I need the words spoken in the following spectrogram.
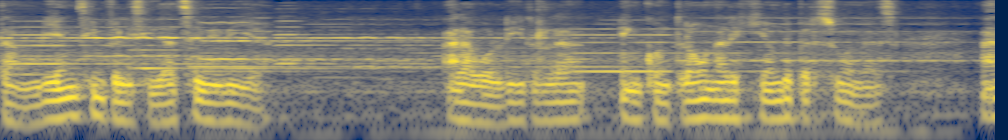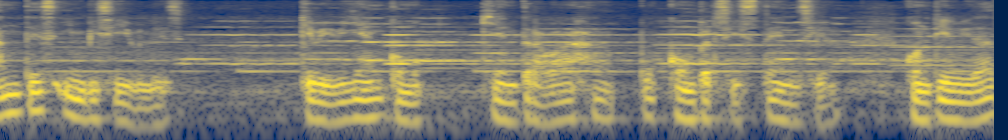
también sin felicidad se vivía. Al abolirla, encontró una legión de personas antes invisibles que vivían como quien trabaja con persistencia, continuidad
